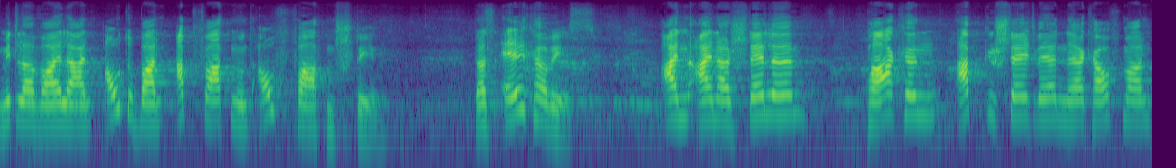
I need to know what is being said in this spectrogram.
mittlerweile an Autobahnabfahrten und Auffahrten stehen, dass Lkw an einer Stelle parken, abgestellt werden, Herr Kaufmann.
